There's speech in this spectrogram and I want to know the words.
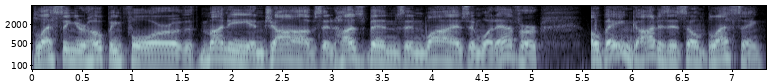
blessing you're hoping for with money and jobs and husbands and wives and whatever, obeying God is its own blessing.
